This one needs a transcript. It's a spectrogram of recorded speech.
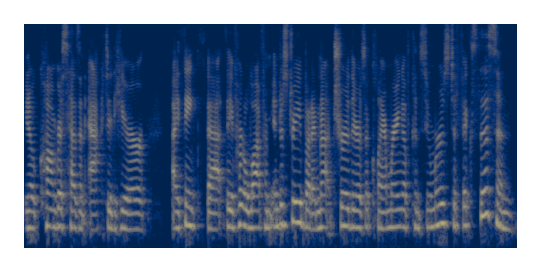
You know, Congress hasn't acted here. I think that they've heard a lot from industry, but I'm not sure there's a clamoring of consumers to fix this. And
